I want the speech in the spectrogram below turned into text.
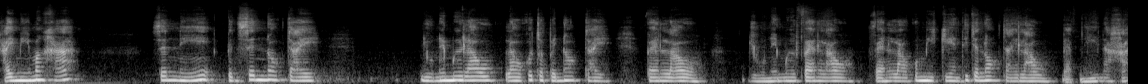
ใครมีมั้งคะ เส้นนี้เป็นเส้นนอกใจ อยู่ในมือเราเราก็จะเป็นนอกใจ แฟนเราอยู่ในมือแฟนเรา แฟนเราก็มีเกณฑ์ที่จะนอกใจเราแบบนี้นะคะ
